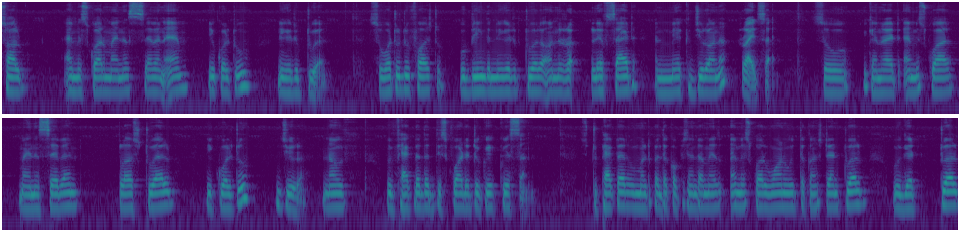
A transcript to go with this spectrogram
solve m square minus 7m equal to negative 12 so what to do first? We bring the negative 12 on the left side and make 0 on the right side. So we can write m square minus 7 plus 12 equal to 0 now we factor the this quadratic equation. So to factor we multiply the coefficient of m square 1 with the constant 12 we get 12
